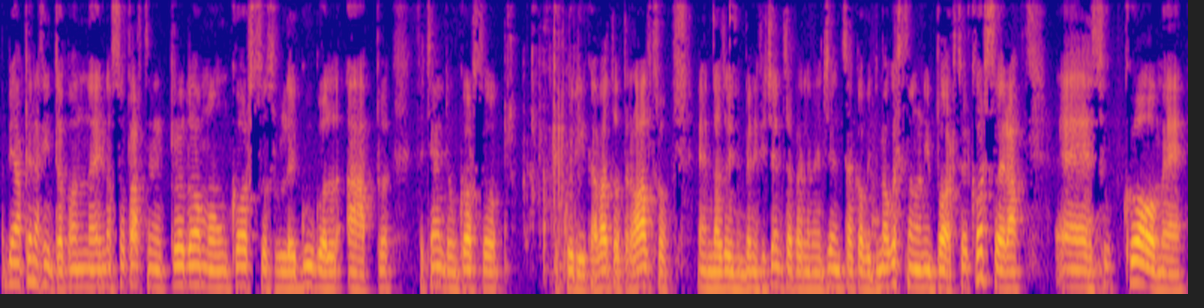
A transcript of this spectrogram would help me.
abbiamo appena finito con il nostro partner Prodomo un corso sulle Google App, effettivamente un corso per cui ricavato tra l'altro è andato in beneficenza per l'emergenza Covid, ma questo non importa. Il corso era eh, su come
